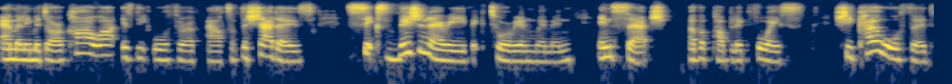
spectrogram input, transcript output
Emily Midorikawa is the author of Out of the Shadows, six visionary Victorian women in search of a public voice. She co-authored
